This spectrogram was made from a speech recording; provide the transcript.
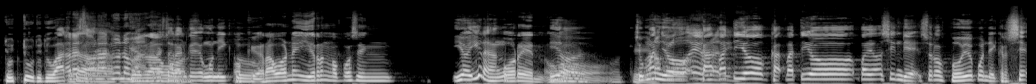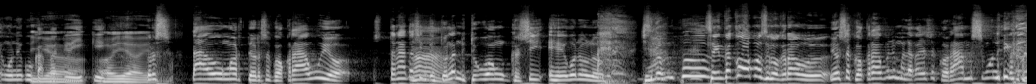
Dudu dudu water. restoran ngono, Mas. Rawon. Restoran kayak ngono iku. Oke, rawonnya ireng apa sing Iya ireng. oren? Iya. Oh, oke. Cuman Ono yo gak pati yo gak pati yo koyo sing ndek Surabaya pun ndek Gresik ngono iku gak Iya. pati iki. Oh, iya, iya. Terus tahu ngorder sego krawu yo ternyata sing dodolan duduk wong Gresik eh ngono lho. Ya ampun. Sing teko apa sego krawu? Yo sego krawu ini malah kaya sego rames ngono iku.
